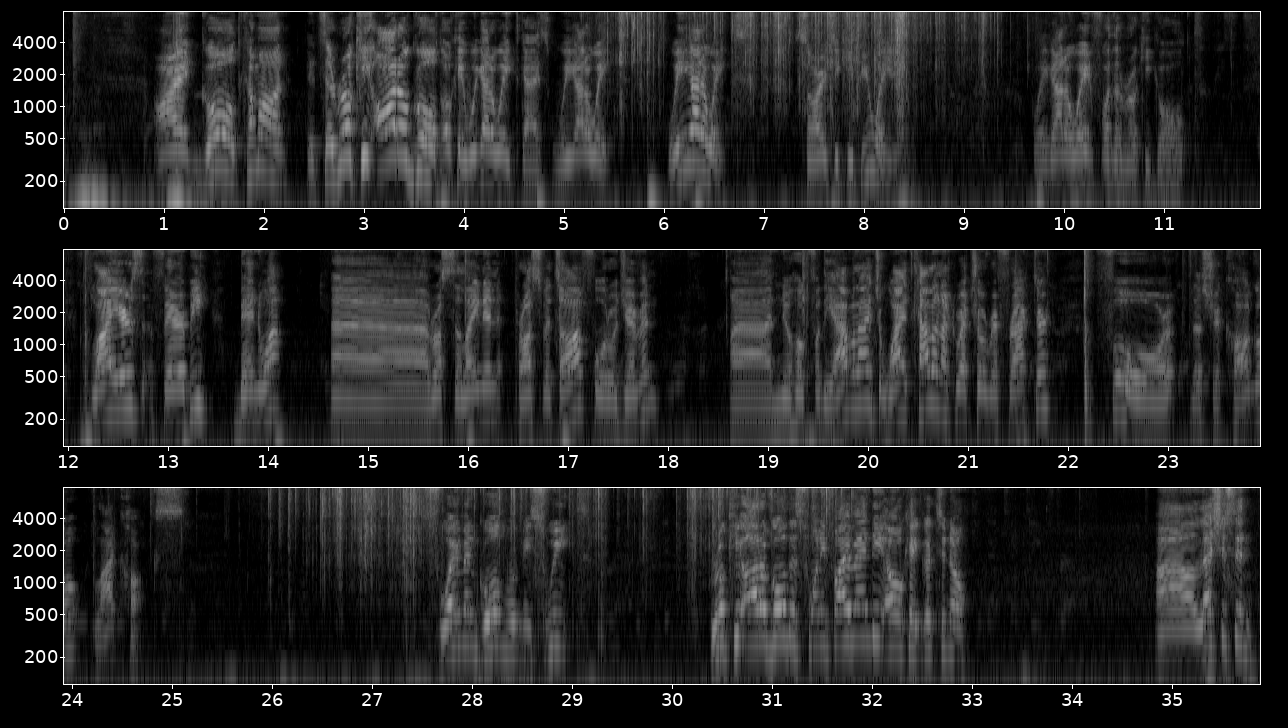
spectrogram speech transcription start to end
All right, gold. Come on. It's a rookie auto gold. Okay, we got to wait, guys. We got to wait. We got to wait. Sorry to keep you waiting. We got to wait for the rookie gold. Flyers, Farabee, Benoit, uh, Ruotsalainen, Prosvetov, Photo Driven. Uh, Newhook for the Avalanche. Wyatt Kalynuk Retro Refractor for the Chicago Blackhawks. Swayman Gold would be sweet. Rookie Auto Gold is 25, Andy? Oh, okay, good to know. Uh, Leschyshyn.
